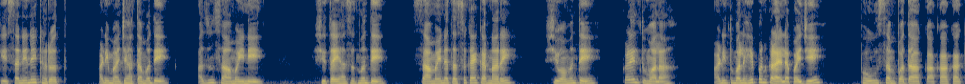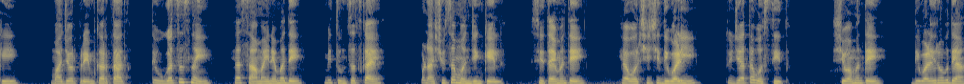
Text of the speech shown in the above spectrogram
केसाने नाही ठरत आणि माझ्या हातामध्ये अजून सहा महिने. शिताई हसत म्हणते सहा महिन्यात असं काय करणार आहे शिवा म्हणते कळेल तुम्हाला. आणि तुम्हाला हे पण कळायला पाहिजे. भाऊ संपदा काका काकी माझ्यावर प्रेम करतात ते उगाचच नाही. ह्या सहा महिन्यामध्ये मी तुमचंच काय? पण आशूचं मन जिंकेल सीताई म्हणते ह्या वर्षीची दिवाळी तुझी आता वस्तीत. शिवा म्हणते दिवाळी राहू द्या.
